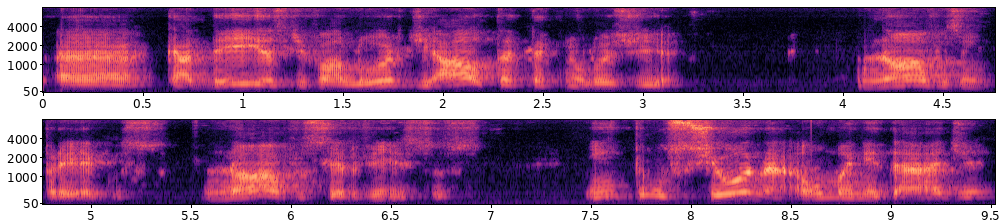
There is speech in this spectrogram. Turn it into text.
uh, cadeias de valor de alta tecnologia novos empregos, novos serviços, impulsiona a humanidade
